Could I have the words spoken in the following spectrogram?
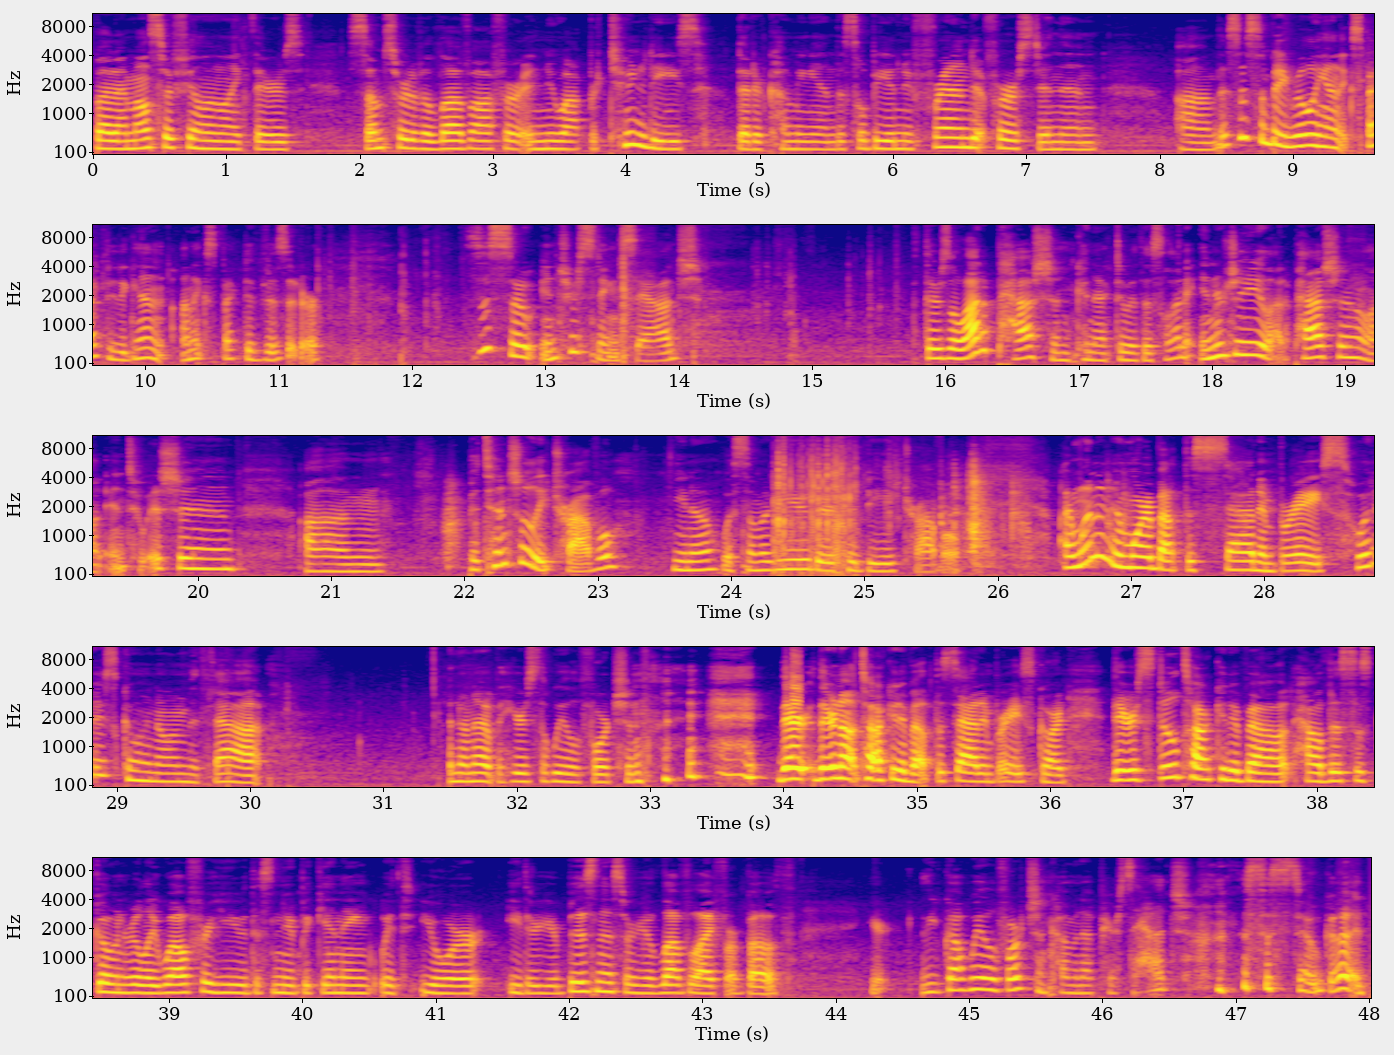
But i'm also feeling like there's some sort of a love offer and new opportunities that are coming in. This will be a new friend at first and then um, this is somebody really unexpected. Again unexpected visitor. This is so interesting sag there's a lot of passion connected with this a lot of energy a lot of passion a lot of intuition um, potentially travel you know with some of you there could be travel I want to know more about the sad embrace. What is going on with that? I don't know, but here's the Wheel of Fortune. they're they're not talking about the sad embrace card. They're still talking about how this is going really well for you, this new beginning with your either your business or your love life or both. You have got Wheel of Fortune coming up here, Sag. this is so good.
